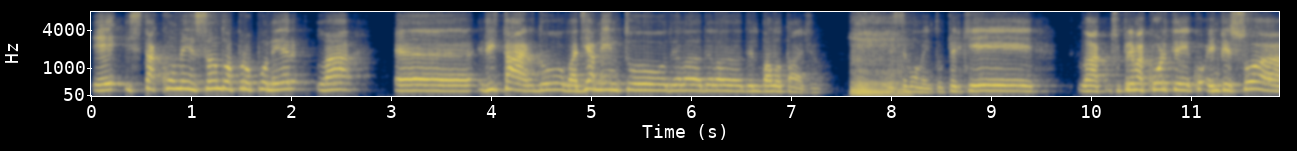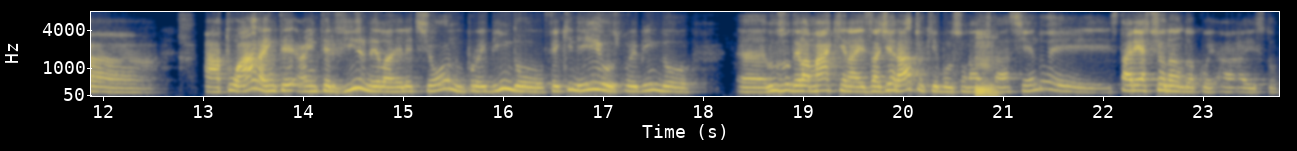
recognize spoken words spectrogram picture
e está começando a proponer la eh, ritardo, o adiamento della, della, del ballottaggio mm. nesse momento, perché la Suprema Corte começou a, a atuar, a, inter, a intervir nella elezione, proibindo fake news, proibindo uh, uso da máquina exagerado que Bolsonaro hum. está fazendo e está reacionando a, a, isto.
